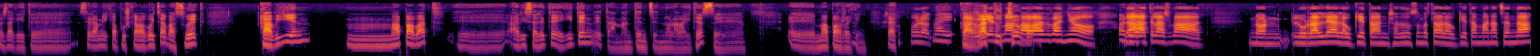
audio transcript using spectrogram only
ez dakit, e, zeramika puska bakoitza, ba, zuek kabien mapa bat e, ari zarete egiten eta mantentzen nola baitez, e, e, mapa horrekin. Osea, Bueno, Bai, Karratutxo mapa ba- bat baino, Hori da atlas bat, non lurraldea laukietan, esaten duzun bezala laukietan banatzen da,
